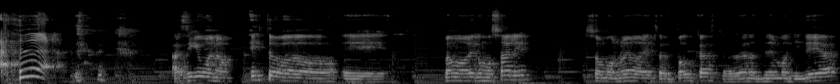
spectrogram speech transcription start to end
Así que bueno, esto eh, vamos a ver cómo sale. Somos nuevos en esto del podcast, la verdad no tenemos ni idea.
